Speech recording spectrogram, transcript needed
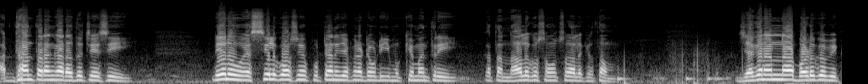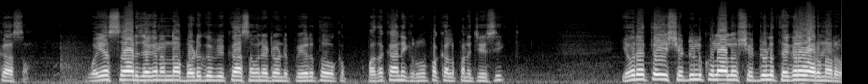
అర్ధాంతరంగా రద్దు చేసి నేను ఎస్సీల కోసమే పుట్టానని చెప్పినటువంటి ఈ ముఖ్యమంత్రి గత నాలుగు సంవత్సరాల క్రితం జగనన్న బడుగు వికాసం వైఎస్ఆర్ జగనన్న బడుగు వికాసం అనేటువంటి పేరుతో ఒక పథకానికి రూపకల్పన చేసి ఎవరైతే ఈ షెడ్యూల్ కులాలు షెడ్యూల్ తెగల వారు ఉన్నారో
